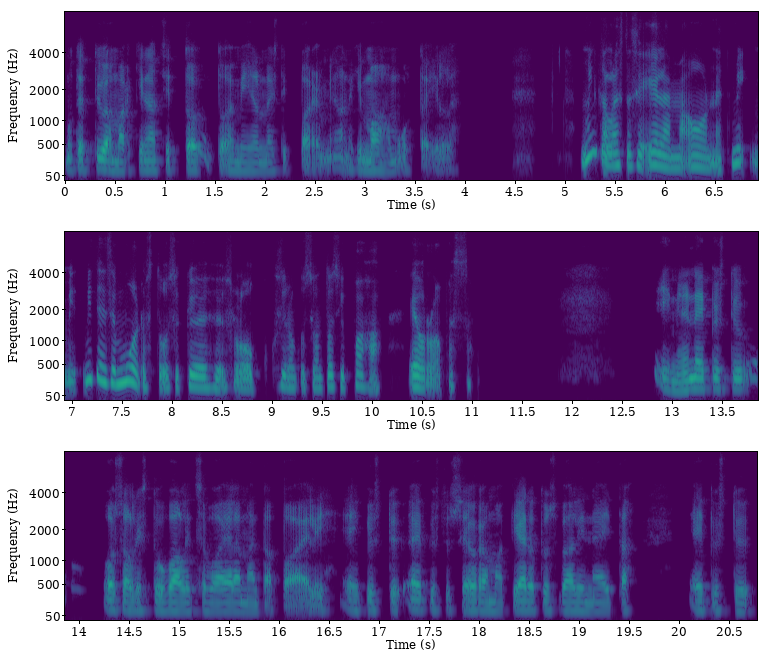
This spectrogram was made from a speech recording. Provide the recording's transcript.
mutta työmarkkinat sitten to, toimii ilmeisesti paremmin ainakin maahanmuuttajille. Minkälaista se elämä on? että mi, mi, miten se muodostuu se köyhyysloukku silloin, kun se on tosi paha Euroopassa? Ihminen ei pysty osallistuu vallitsevaan elämäntapaan, eli ei pysty, ei pysty seuraamaan tiedotusvälineitä, ei pysty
